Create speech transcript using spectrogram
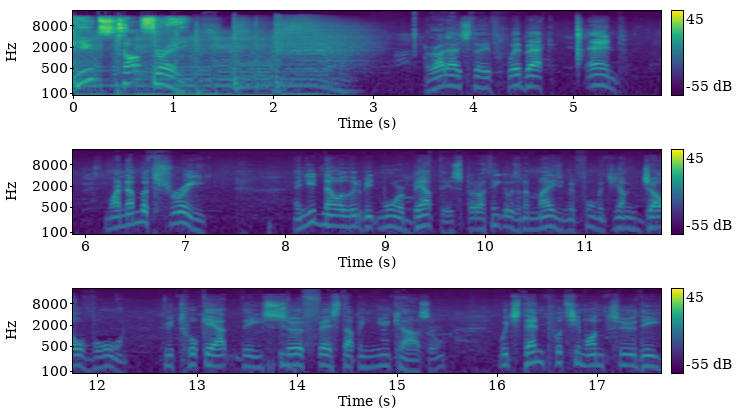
Buetts Top 3. Righto, Steve. We're back. And my number three, and you'd know a little bit more about this, but I think it was an amazing performance. Young Joel Vaughan, who took out the Surfest up in Newcastle, which then puts him onto the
